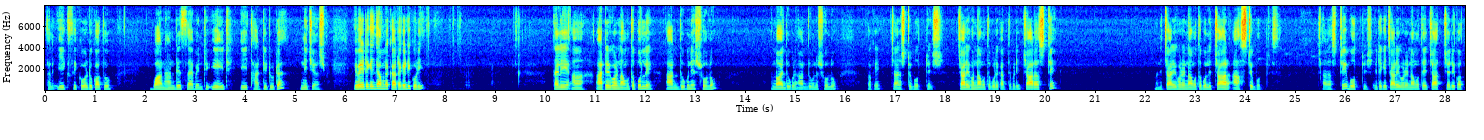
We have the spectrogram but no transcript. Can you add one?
তাহলে এক্স ইকুয়াল টু কত? ওয়ান হান্ড্রেড সেভেন্টি এইট এই থার্টি টুটা নিচে আসবে। এবার এটাকে যদি আমরা কাটাকাটি করি, তাহলে আটের ঘর নামতা পড়লে আট দুগুণে ষোলো, নয় দুগুণে, আট দুগুণে ষোলো, ওকে, চার আষ্টে বত্রিশ। চারে ঘর নামতা পড়ে কাটতে পারি, চার আষ্টে মানে চারে ঘরের নামতা পড়লে চার আষ্টে বত্রিশ। চার আষ্টে বত্রিশ। এটাকে চারে ঘরের নামতে চার চারে কত?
